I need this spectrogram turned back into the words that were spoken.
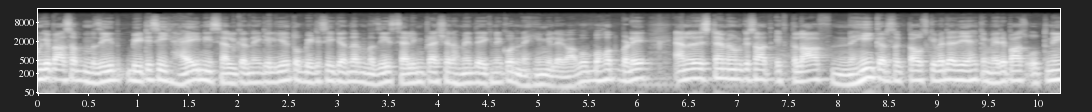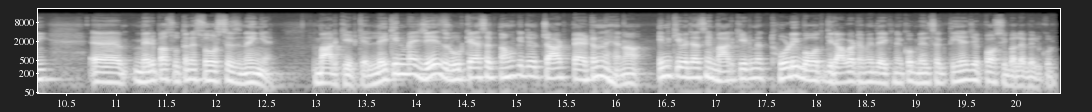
उनके पास अब मज़ीद बीटीसी है ही नहीं सेल करने के लिए तो बीटीसी के अंदर मज़ीद सेलिंग प्रेशर हमें देखने को नहीं मिलेगा। वो बहुत बड़े एनालिस्ट हैं मैं उनके साथ इख्तलाफ नहीं कर सकता उसकी वजह यह है कि मेरे पास उतनी ए, मेरे पास उतने सोर्सेज नहीं हैं। मार्केट के। लेकिन मैं ये ज़रूर कह सकता हूँ कि जो चार्ट पैटर्न है ना, इनकी वजह से मार्केट में थोड़ी बहुत गिरावट हमें देखने को मिल सकती है, ये पॉसिबल है बिल्कुल।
